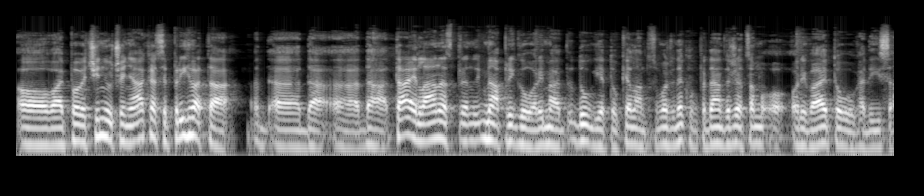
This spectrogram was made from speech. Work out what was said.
ovaj, po većini učenjaka se prihvata da, da, da taj lanac ima prigovor, ima dug je to kelam, to se može nekog predana držati samo o, o rivajetu ovog hadisa.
